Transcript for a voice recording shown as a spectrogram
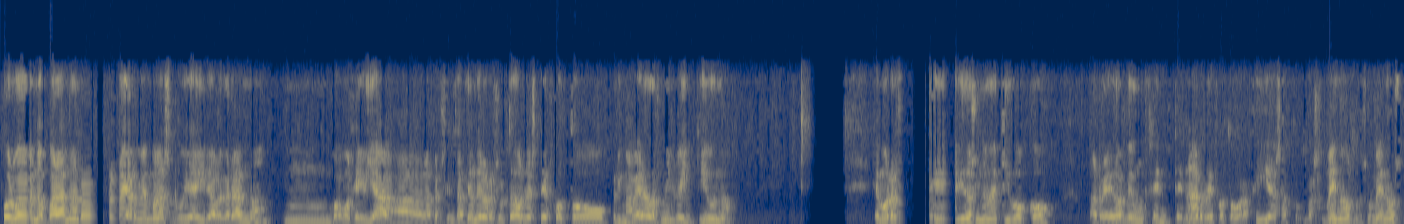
Pues bueno, para no enrollarme más, voy a ir al grano. Mm, vamos a ir ya a la presentación de los resultados de este Foto Primavera 2021. Hemos si no me equivoco, alrededor de un centenar de fotografías, más o menos, más o menos,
